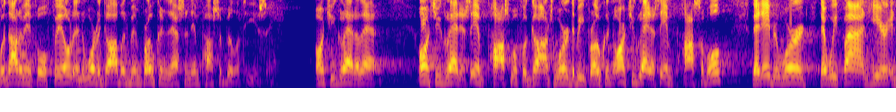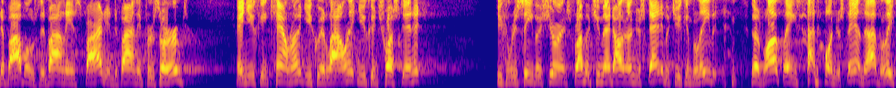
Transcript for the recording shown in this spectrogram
would not have been fulfilled, and the word of God would have been broken, and that's an impossibility, you see. Aren't you glad of that? Aren't you glad it's impossible for God's word to be broken? Aren't you glad it's impossible that every word that we find here in the Bible is divinely inspired and divinely preserved? And you can count on it, you can rely on it, you can trust in it. You can receive assurance from it. You may not understand it, but you can believe it. There's a lot of things I don't understand that I believe.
